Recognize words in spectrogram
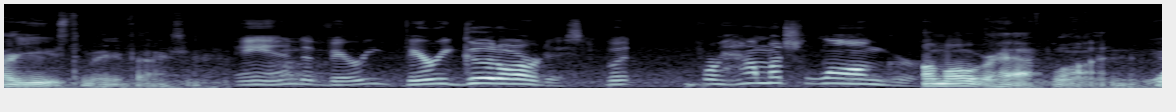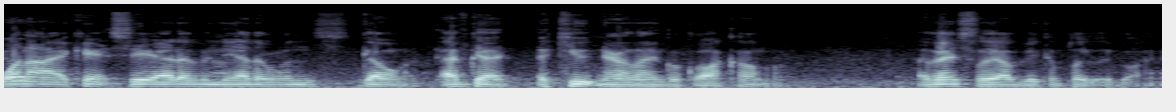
are used to manufacture. And a very, very good artist. But for how much longer? I'm over half blind. One eye I can't see out of, and the other one's going. I've got acute narrow angle glaucoma. Eventually, I'll be completely blind.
